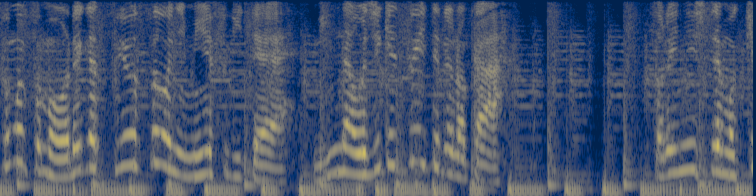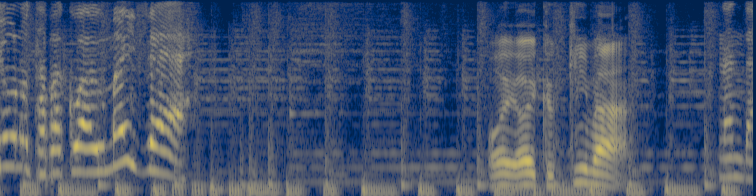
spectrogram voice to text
そもそも俺が強そうに見えすぎてみんなおじけついてるのか？それにしても今日のタバコはうまいぜ！おいおいクッキーマン。なんだ？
